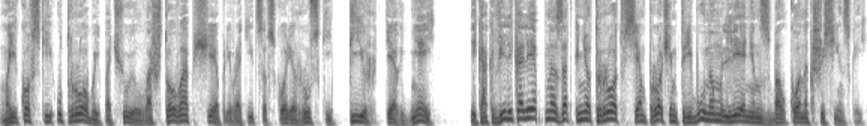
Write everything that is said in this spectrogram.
Маяковский утробой почуял, во что вообще превратится вскоре русский пир тех дней, и как великолепно заткнет рот всем прочим трибунам Ленин с балкона Кшесинской.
